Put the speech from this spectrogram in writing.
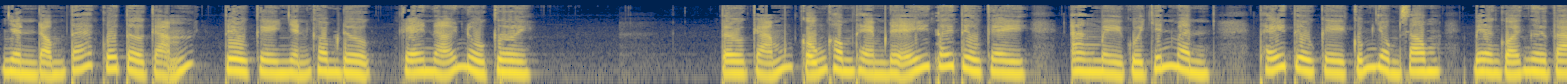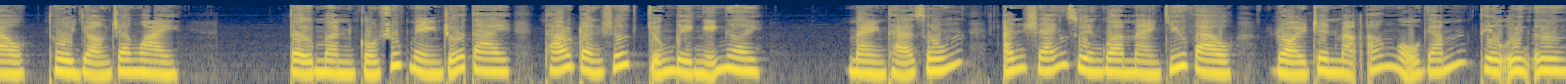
Nhìn động tác của từ cảm tiêu kỳ nhìn không được, khẽ nở nụ cười. Tự cảm cũng không thèm để ý tới tiêu kỳ, ăn mì của chính mình. Thấy tiêu kỳ cũng dùng xong, bèn gọi người vào, thu dọn ra ngoài. Tự mình cũng rút miệng rửa tay, tháo trang sức, chuẩn bị nghỉ ngơi. Màn thả xuống, ánh sáng xuyên qua màn chiếu vào rồi trên mặt áo ngủ gấm, thiêu uyên ương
